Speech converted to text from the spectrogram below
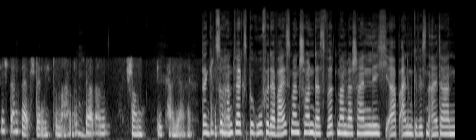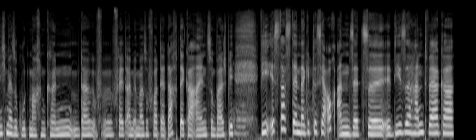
sich dann selbstständig zu machen. Das wäre dann schon die Karriere. Dann gibt es so Handwerksberufe, da weiß man schon, das wird man wahrscheinlich ab einem gewissen Alter nicht mehr so gut machen können. Da äh, fällt einem immer sofort der Dachdecker ein zum Beispiel. Wie ist das denn? Da gibt es ja auch Ansätze, äh, diese Handwerker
